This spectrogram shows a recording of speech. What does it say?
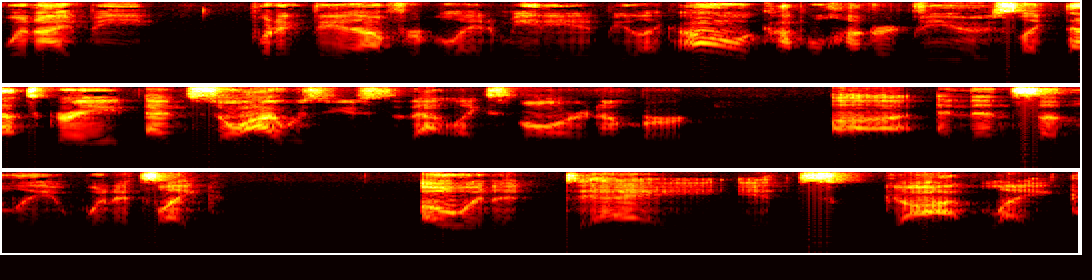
when I'd be putting things out for Belated Media, it'd be like, oh, a couple hundred views, like that's great, and so I was used to that like smaller number, uh, and then suddenly when it's like oh, in a day, it's got like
